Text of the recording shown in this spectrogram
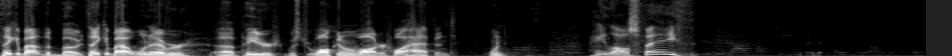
think about the boat. Think about whenever uh, Peter was walking on the water. What happened when he lost faith? Took his eyes off Jesus and put it on the storm.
